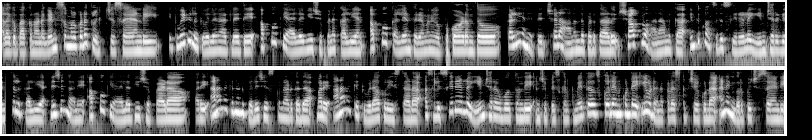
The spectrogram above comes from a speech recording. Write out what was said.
అలాగే పక్కన ఉన్న గంట సింబల్ కూడా క్లిక్ చేసేయండి. ఇక వీడియోలోకి వెళ్ళినట్లయితే అప్పుకి ఐ లవ్ యూ చెప్పిన కళ్యాణ్ అప్పు కళ్యాణ్ ప్రేమని ఒప్పుకోవడంతో కళ్యాణ్ అయితే చాలా ఆనందపడతాడు. షాక్లో అనామిక ఇందుకు అసలు సీరియల్లో ఏం జరిగింది? అసలు కళ్యాణ్ నిజంగానే అప్పుకి ఐ లవ్ యూ చెప్పాడా? మరి అనామిక నన్ను పెళ్ళి చేసుకున్నాడు కదా మరి అనామికకి విడాకులు ఇస్తాడా? అసలు సీరియల్లో ఏం జరగబోతుంది? అని చెప్పేసి కనుక మీరు తెలుసుకోవాలి అనుకుంటే ఈ వీడియోని అక్కడ స్కిప్ చేయకుండా అండ్ ఇంకొరకు చూసేయండి.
